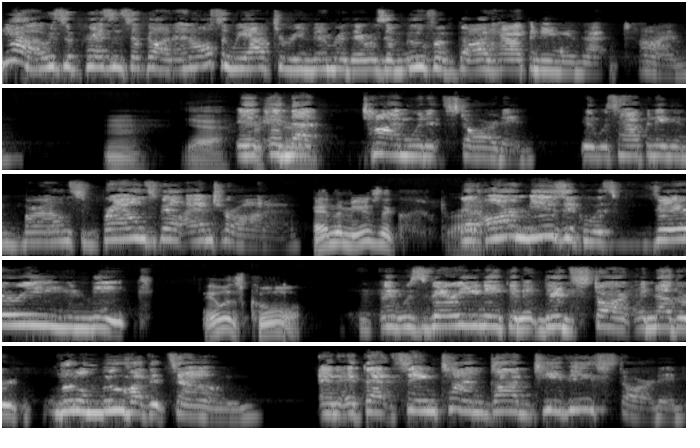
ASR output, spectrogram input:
Yeah, it was the presence of God. And also, we have to remember there was a move of God happening in that time, Mm, yeah, in, for in that time when it started. It was happening in Browns, Brownsville and Toronto. and the music, Right. And our music was very unique. it was cool. It was very unique, and it did start another little move of its own. And at that same time, God TV started,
